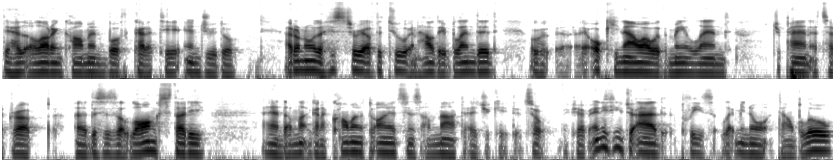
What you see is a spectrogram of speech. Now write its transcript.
they had a lot in common, both karate and judo. I don't know the history of the two and how they blended, uh, Okinawa with mainland Japan, etc. Uh, this is a long study, and I'm not going to comment on it since I'm not educated. So if you have anything to add, please let me know down below.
